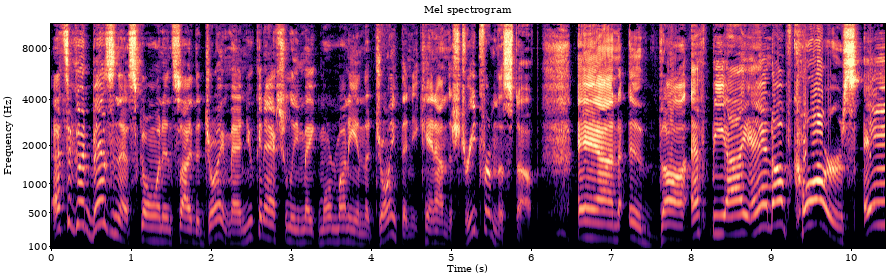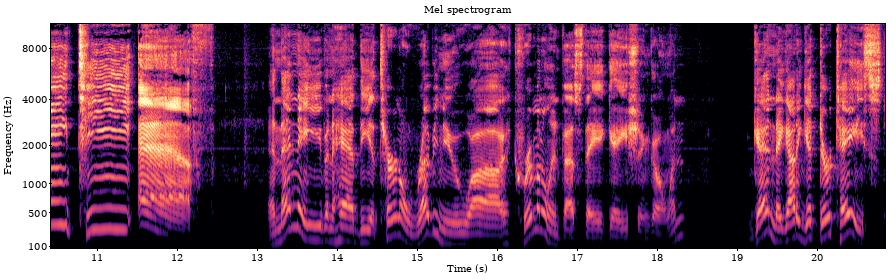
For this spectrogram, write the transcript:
That's a good business going inside the joint, man. You can actually make more money in the joint than you can on the street from the stuff. And the FBI, and of course, ATF and then they even had the Internal Revenue uh, criminal investigation going. Again, they got to get their taste.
